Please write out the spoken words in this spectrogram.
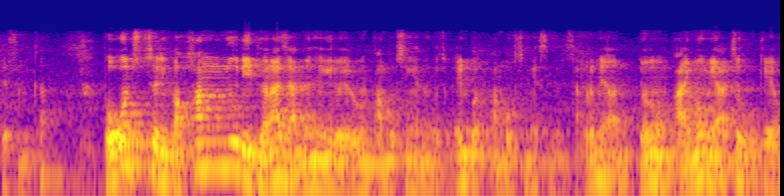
됐습니까? 보건 추천이니까 확률이 변하지 않는 행위로 여러분 반복식 했는 거죠. n번 반복식 했습니다. 자 그러면 요 놈은 바이노미알 적어볼게요.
